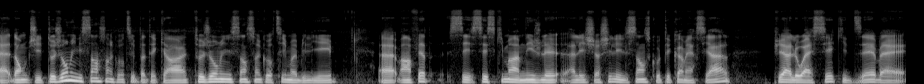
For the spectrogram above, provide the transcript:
Euh, donc, j'ai toujours mes licences en courtier hypothécaire, toujours mes licences en courtier immobilier. Euh, en fait, c'est ce qui m'a amené. Je voulais aller chercher les licences côté commercial. Puis à l'OASIC, qui disait, ben,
